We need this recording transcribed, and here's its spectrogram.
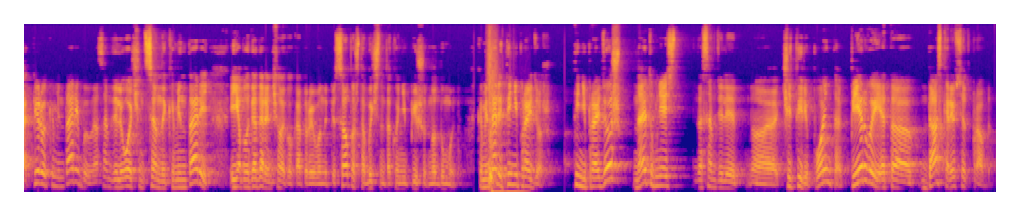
Так, первый комментарий был, на самом деле, очень ценный комментарий, и я благодарен человеку, который его написал, потому что обычно такой не пишут, но думают. Комментарий «ты не пройдешь». Ты не пройдешь, на это у меня есть, на самом деле, э, четыре поинта. Первый – это «да, скорее всего, это правда».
